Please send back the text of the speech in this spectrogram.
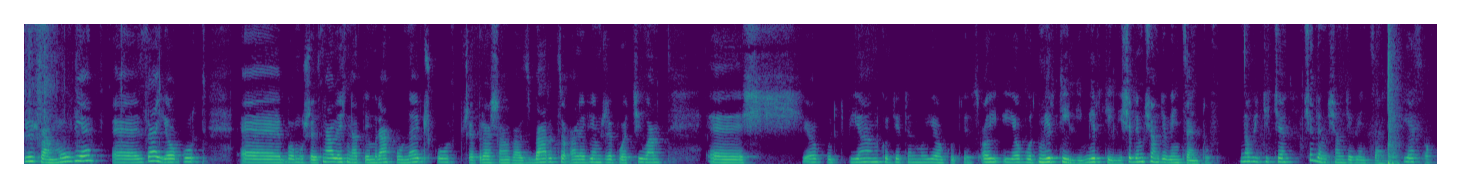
już Wam mówię, e, za jogurt, e, bo muszę znaleźć na tym rachuneczku, przepraszam Was bardzo, ale wiem, że płaciłam e, Jogurt Bianco, gdzie ten mój jogurt jest? Oj, jogurt Mirtilli, Mirtilli, 79 centów. No widzicie, 79 centów, jest ok.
